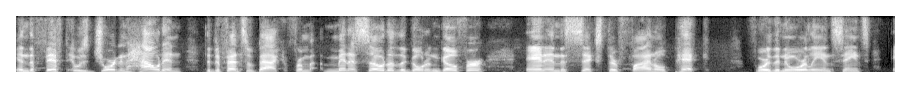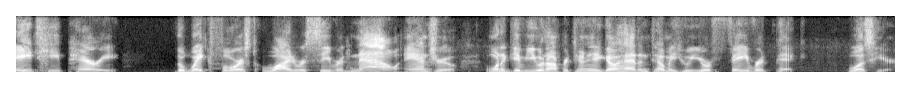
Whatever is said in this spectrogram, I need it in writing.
In the fifth, it was Jordan Howden, the defensive back from Minnesota, the Golden Gopher. And in the sixth, their final pick for the New Orleans Saints, A.T. Perry, the Wake Forest wide receiver. Now, Andrew, I want to give you an opportunity to go ahead and tell me who your favorite pick was here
